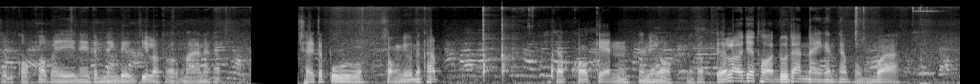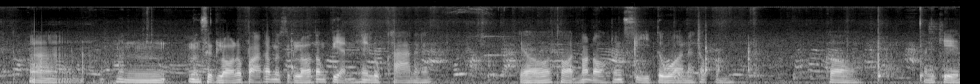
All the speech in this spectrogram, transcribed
จะประกอบเข้าไปในตำแหน่งเดิมที่เราถอดมานะครับ ใช้ตะปู 2 นิ้วนะครับครับข้อแกนอันนี้ออกนะครับ เดี๋ยวเราจะถอดดูด้านในกันครับ ผมว่าอ่ามันมันสึกหรอหรือเปล่าถ้ามันสึกหรอต้องเปลี่ยนให้ลูกค้านะครับ เดี๋ยวถอดน็อตออกทั้ง 4 ตัวนะครับผมก็สังเกต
